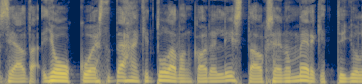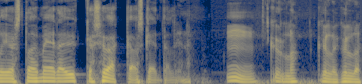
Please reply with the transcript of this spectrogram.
sieltä joukkueesta tähänkin tulevan kauden listaukseen on merkitty Julius toi meidän ykköshyökkäyskentällinen. Mm, kyllä, kyllä, kyllä.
